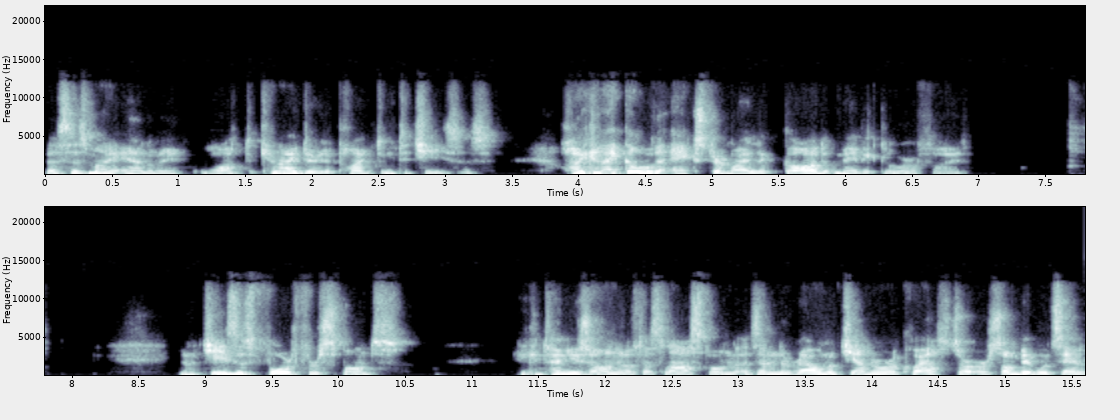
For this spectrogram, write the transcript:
This is my enemy. What can I do to point him to Jesus? How can I go the extra mile that God may be glorified? You know, Jesus' fourth response he continues on with this last one. It's in the realm of general requests, or, or some people would say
